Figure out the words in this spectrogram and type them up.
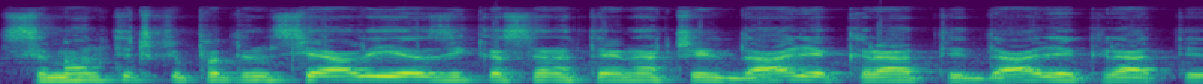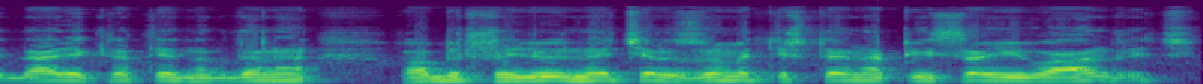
semantički potencijali jezika se na taj način dalje krati, dalje krati, dalje krati, jednog dana obični ljudi neće razumeti što je napisao Ivo Andrić.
